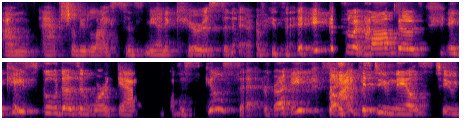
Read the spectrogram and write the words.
I'm actually licensed manicurist and everything. so my mom goes, in case school doesn't work out, I have a skill set, right? So I can do nails too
